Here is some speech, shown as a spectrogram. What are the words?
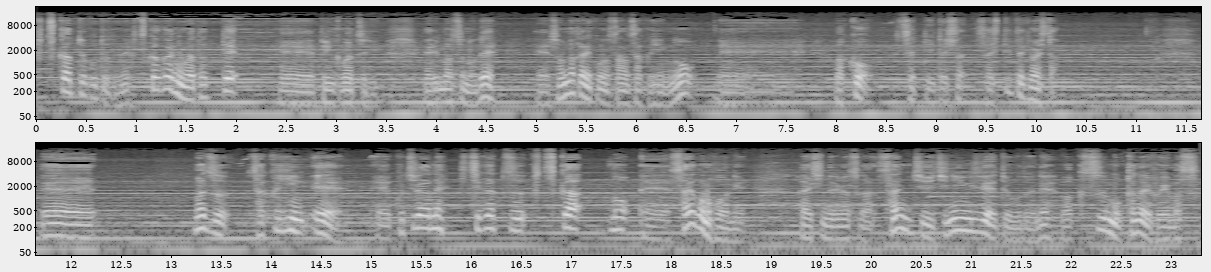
2日ということでね、2日間にわたって、えピンク祭りやりますので、えその中にこの3作品の、え枠を設定いたしさせていただきました。えーまず作品 A、えー、こちらはね7月2日の、えー、最後の方に配信になりますが31人リレーということでね枠数もかなり増えます、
